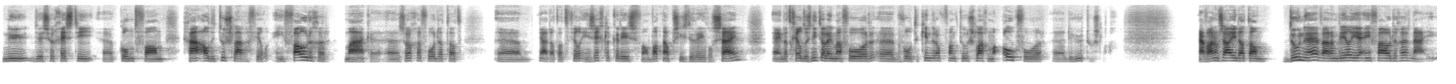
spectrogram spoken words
nu de suggestie uh, komt van ga al die toeslagen veel eenvoudiger maken. Uh, zorg ervoor dat dat, uh, ja, dat dat veel inzichtelijker is van wat nou precies de regels zijn. En dat geldt dus niet alleen maar voor eh, bijvoorbeeld de kinderopvangtoeslag, maar ook voor de huurtoeslag. Nou, waarom zou je dat dan doen? Hè? Waarom wil je eenvoudiger? Nou,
